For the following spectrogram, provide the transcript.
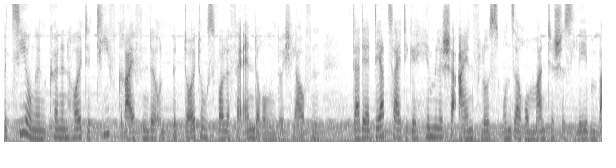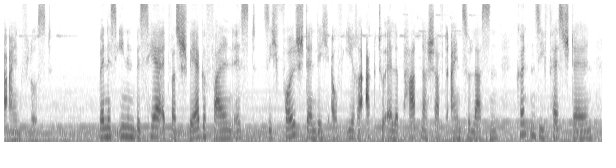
Beziehungen können heute tiefgreifende und bedeutungsvolle Veränderungen durchlaufen, da der derzeitige himmlische Einfluss unser romantisches Leben beeinflusst. Wenn es Ihnen bisher etwas schwer gefallen ist, sich vollständig auf Ihre aktuelle Partnerschaft einzulassen, könnten Sie feststellen,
